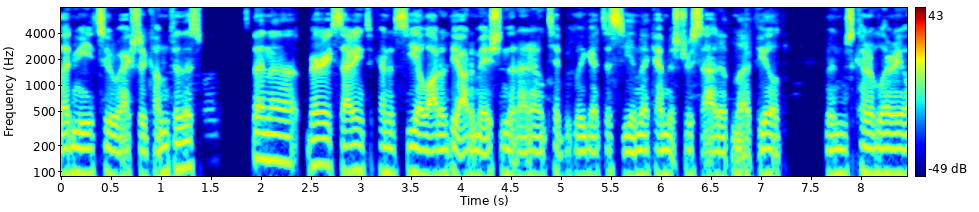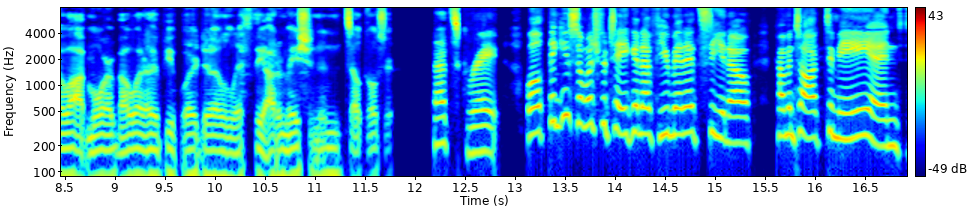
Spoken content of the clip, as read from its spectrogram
led me to actually come to this one. It's been uh, very exciting to kind of see a lot of the automation that I don't typically get to see in the chemistry side of my field. And just kind of learning a lot more about what other people are doing with the automation and cell culture. That's great. Well, thank you so much for taking a few minutes to, you know, come and talk to me. And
